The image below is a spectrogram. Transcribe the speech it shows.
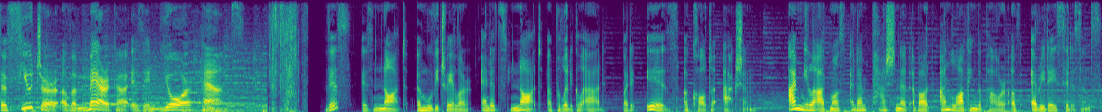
The future of America is in your hands. This is not a movie trailer, and it's not a political ad, but it is a call to action. I'm Mila Atmos, and I'm passionate about unlocking the power of everyday citizens.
